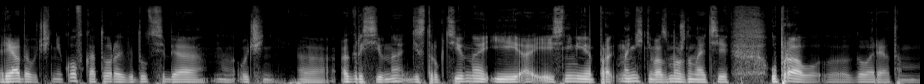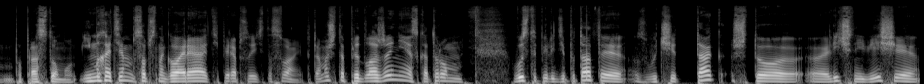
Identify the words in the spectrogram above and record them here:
ряда учеников, которые ведут себя ну, очень э, агрессивно, деструктивно, и, а, и с ними на них невозможно найти управу, э, говоря там по-простому. И мы хотим, собственно говоря, теперь обсудить это с вами, потому что предложение, с которым выступили депутаты, звучит так, что э, личные вещи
